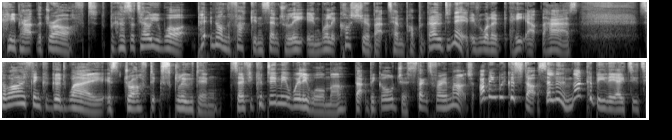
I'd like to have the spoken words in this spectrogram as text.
keep out the draft. Because I tell you what, putting on the fucking central heating, well, it costs you about 10 pop a go, doesn't it? If you want to heat up the house. So I think a good way is draft excluding. So if you could do me a willy warmer, that'd be gorgeous. Thanks very much. I mean, we could start selling them. That could be the ATT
